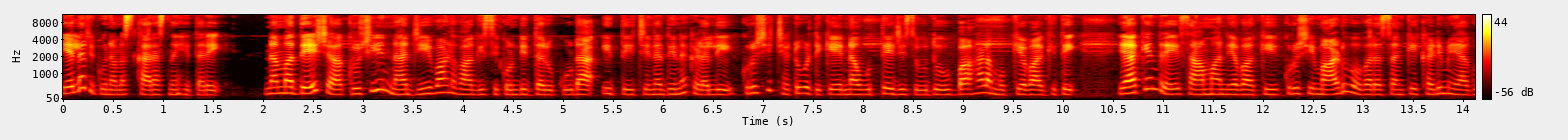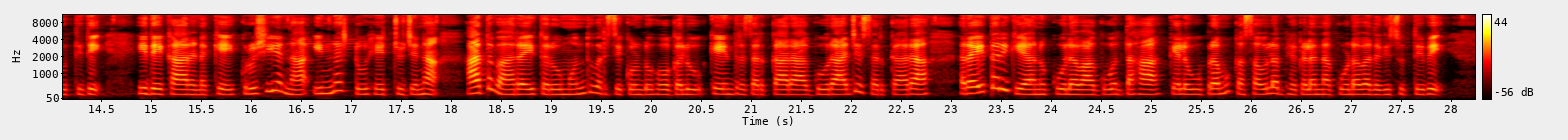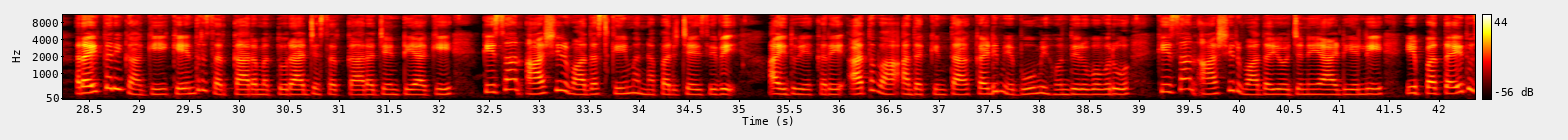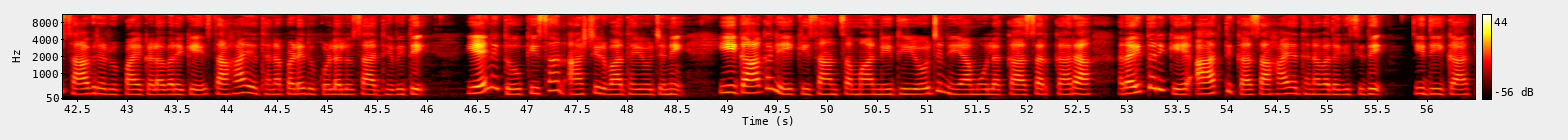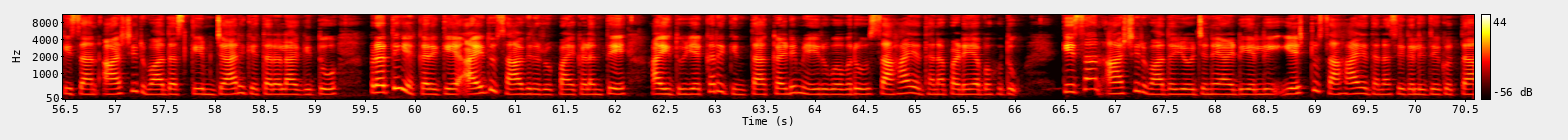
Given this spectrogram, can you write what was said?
ಎಲ್ಲರಿಗೂ ನಮಸ್ಕಾರ ಸ್ನೇಹಿತರೆ. ನಮ್ಮ ದೇಶ ಕೃಷಿಯನ್ನ ಜೀವಾಳವಾಗಿಸಿಕೊಂಡಿದ್ದರೂ ಕೂಡ ಇತ್ತೀಚಿನ ದಿನಗಳಲ್ಲಿ ಕೃಷಿ ಚಟುವಟಿಕೆಯನ್ನು ಉತ್ತೇಜಿಸುವುದು ಬಹಳ ಮುಖ್ಯವಾಗಿದೆ. ಯಾಕೆಂದರೆ ಸಾಮಾನ್ಯವಾಗಿ ಕೃಷಿ ಮಾಡುವವರ ಸಂಖ್ಯೆ ಕಡಿಮೆಯಾಗುತ್ತಿದೆ. ಇದೇ ಕಾರಣಕ್ಕೆ ಕೃಷಿಯನ್ನ ಇನ್ನಷ್ಟು ಹೆಚ್ಚು ಜನ ಅಥವಾ ರೈತರು ಮುಂದುವರಿಸಿಕೊಂಡು ಹೋಗಲು ಕೇಂದ್ರ ಸರ್ಕಾರ ಹಾಗೂ ರಾಜ್ಯ ಸರ್ಕಾರ ರೈತರಿಗೆ ಅನುಕೂಲವಾಗುವಂತಹ ಕೆಲವು ಪ್ರಮುಖ ಸೌಲಭ್ಯಗಳನ್ನು ಕೂಡ ಒದಗಿಸುತ್ತಿವೆ. ರೈತರಿಗಾಗಿ ಕೇಂದ್ರ ಸರ್ಕಾರ ಮತ್ತು ರಾಜ್ಯ ಸರ್ಕಾರ ಜಂಟಿಯಾಗಿ ಕಿಸಾನ್ ಆಶೀರ್ವಾದ ಸ್ಕೀಮನ್ನು ಪರಿಚಯಿಸಿವೆ. ಐದು ಎಕರೆ ಅಥವಾ ಅದಕ್ಕಿಂತ ಕಡಿಮೆ ಭೂಮಿ ಹೊಂದಿರುವವರು ಕಿಸಾನ್ ಆಶೀರ್ವಾದ ಯೋಜನೆಯ ಅಡಿಯಲ್ಲಿ ಇಪ್ಪತ್ತೈದು ಸಾವಿರ ರೂಪಾಯಿಗಳವರೆಗೆ ಸಹಾಯಧನ ಪಡೆದುಕೊಳ್ಳಲು ಸಾಧ್ಯವಿದೆ. ಏನಿದು ಕಿಸಾನ್ ಆಶೀರ್ವಾದ ಯೋಜನೆ? ಈಗಾಗಲೇ ಕಿಸಾನ್ ಸಮ್ಮಾನ್ ನಿಧಿ ಯೋಜನೆಯ ಮೂಲಕ ಸರ್ಕಾರ ರೈತರಿಗೆ ಆರ್ಥಿಕ ಸಹಾಯಧನ ಒದಗಿಸಿದೆ. ಇದೀಗ ಕಿಸಾನ್ ಆಶೀರ್ವಾದ ಸ್ಕೀಮ್ ಜಾರಿಗೆ ತರಲಾಗಿದ್ದು, ಪ್ರತಿ ಎಕರೆಗೆ ಐದು ಸಾವಿರ ರೂಪಾಯಿಗಳಂತೆ ಐದು ಎಕರೆಗಿಂತ ಕಡಿಮೆ ಇರುವವರು ಸಹಾಯಧನ ಪಡೆಯಬಹುದು. ಕಿಸಾನ್ ಆಶೀರ್ವಾದ ಯೋಜನೆ ಅಡಿಯಲ್ಲಿ ಎಷ್ಟು ಸಹಾಯಧನ ಸಿಗಲಿದೆ ಗೊತ್ತಾ?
